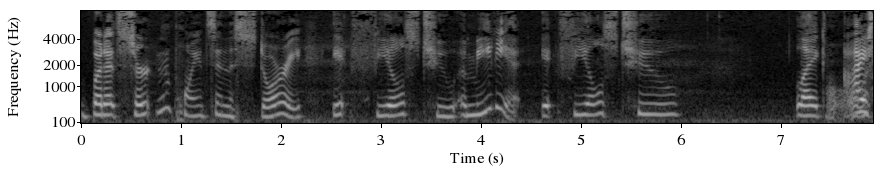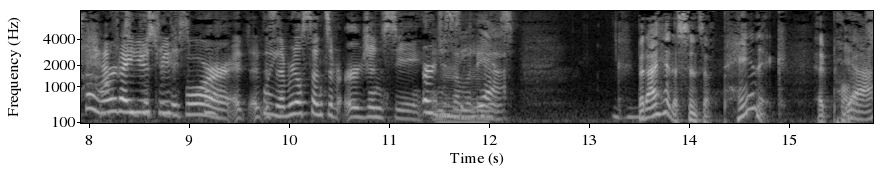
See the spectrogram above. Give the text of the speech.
But at certain points in the story, it feels too immediate. It feels too like What I was the have word to I used before? point- It, it's point. a real sense of urgency. in Urgency, some of yeah. these. But I had a sense of panic at parts Yeah.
